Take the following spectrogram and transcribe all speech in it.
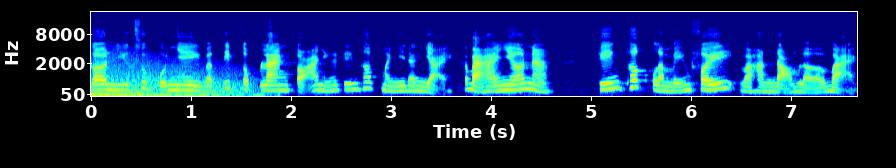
kênh youtube của nhi và tiếp tục lan tỏa những cái kiến thức mà nhi đang dạy. Các bạn hãy nhớ nè, kiến thức là miễn phí và hành động là ở bạn.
